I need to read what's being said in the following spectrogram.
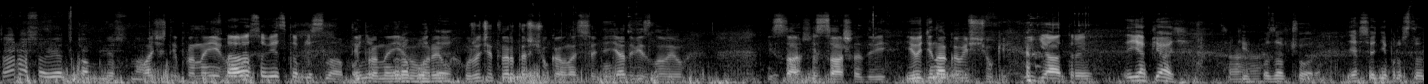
Стара совєтська блісна. Бачиш, ти про неї Стара совєтська блісна. Ти про неї Работає. говорив. Уже четверта щука у нас сьогодні. Я дві зловив. І Саша, і Саша дві. І однакові щуки. І я три. І я п'ять. Тільки Ага. позавчора. Я сьогодні просто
